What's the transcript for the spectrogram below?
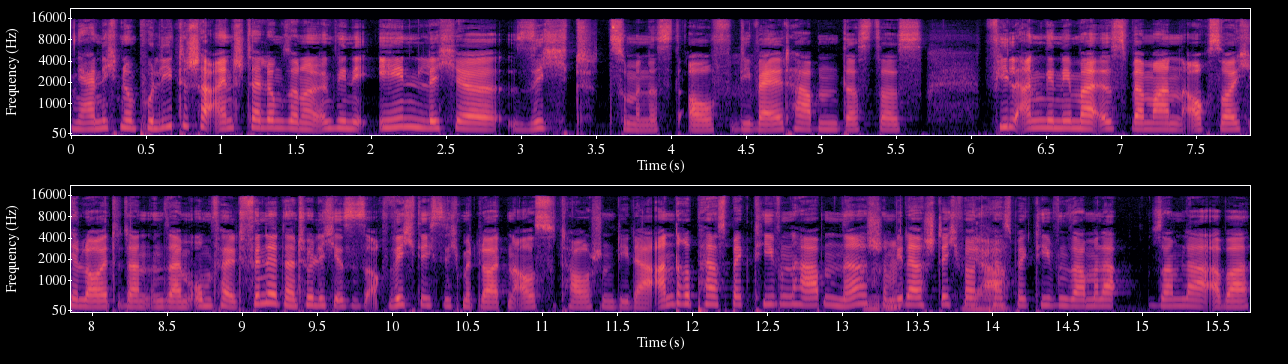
ja, nicht nur politische Einstellung, sondern irgendwie eine ähnliche Sicht zumindest auf die Welt haben, dass das viel angenehmer ist, wenn man auch solche Leute dann in seinem Umfeld findet. Natürlich ist es auch wichtig, sich mit Leuten auszutauschen, die da andere Perspektiven haben. Ne? Mhm. Schon wieder Stichwort ja. Perspektivensammler, Sammler, aber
